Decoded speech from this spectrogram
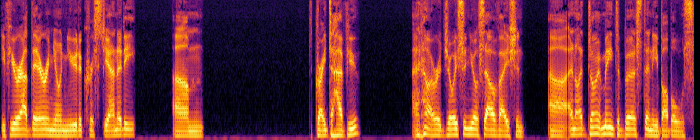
if you're out there and you're new to Christianity, um, it's great to have you, and I rejoice in your salvation. Uh, and I don't mean to burst any bubbles,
